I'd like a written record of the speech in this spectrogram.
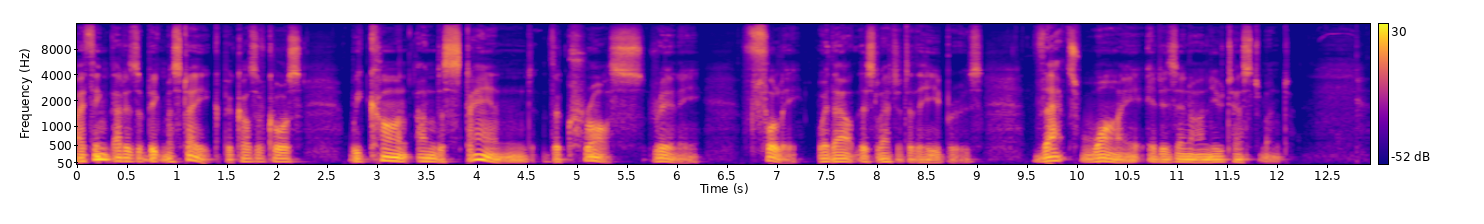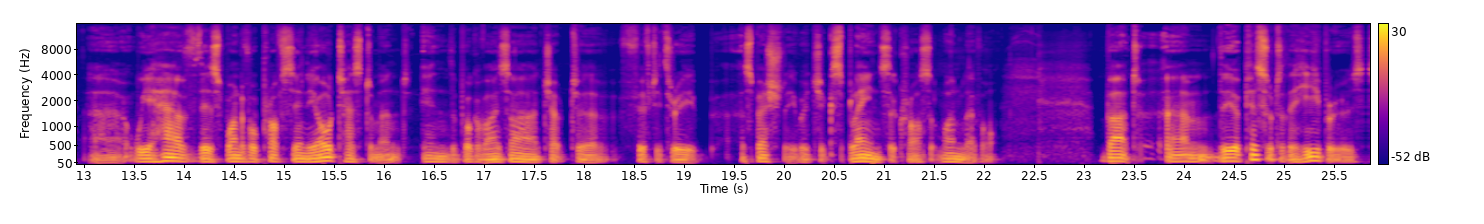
I think that is a big mistake because, of course, we can't understand the cross really fully without this letter to the Hebrews. That's why it is in our New Testament. Uh, we have this wonderful prophecy in the Old Testament in the book of Isaiah, chapter 53, especially, which explains the cross at one level. But um, the epistle to the Hebrews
